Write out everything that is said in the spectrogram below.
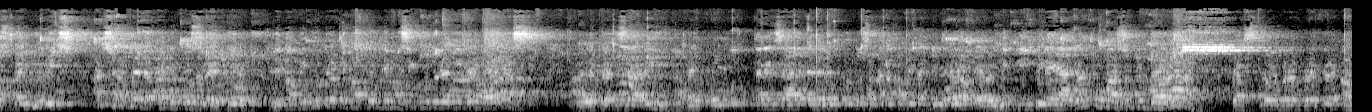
us by Lulich, at syempre ng ating Posoleto. Limang minuto, limang limang segundo na dito ng oras. Alcanzari, abay pupunta na rin sana na dalawang punto sa kanang kapitan di bola pero hindi pinayagan, pumasok yung bola. The slow breaker of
